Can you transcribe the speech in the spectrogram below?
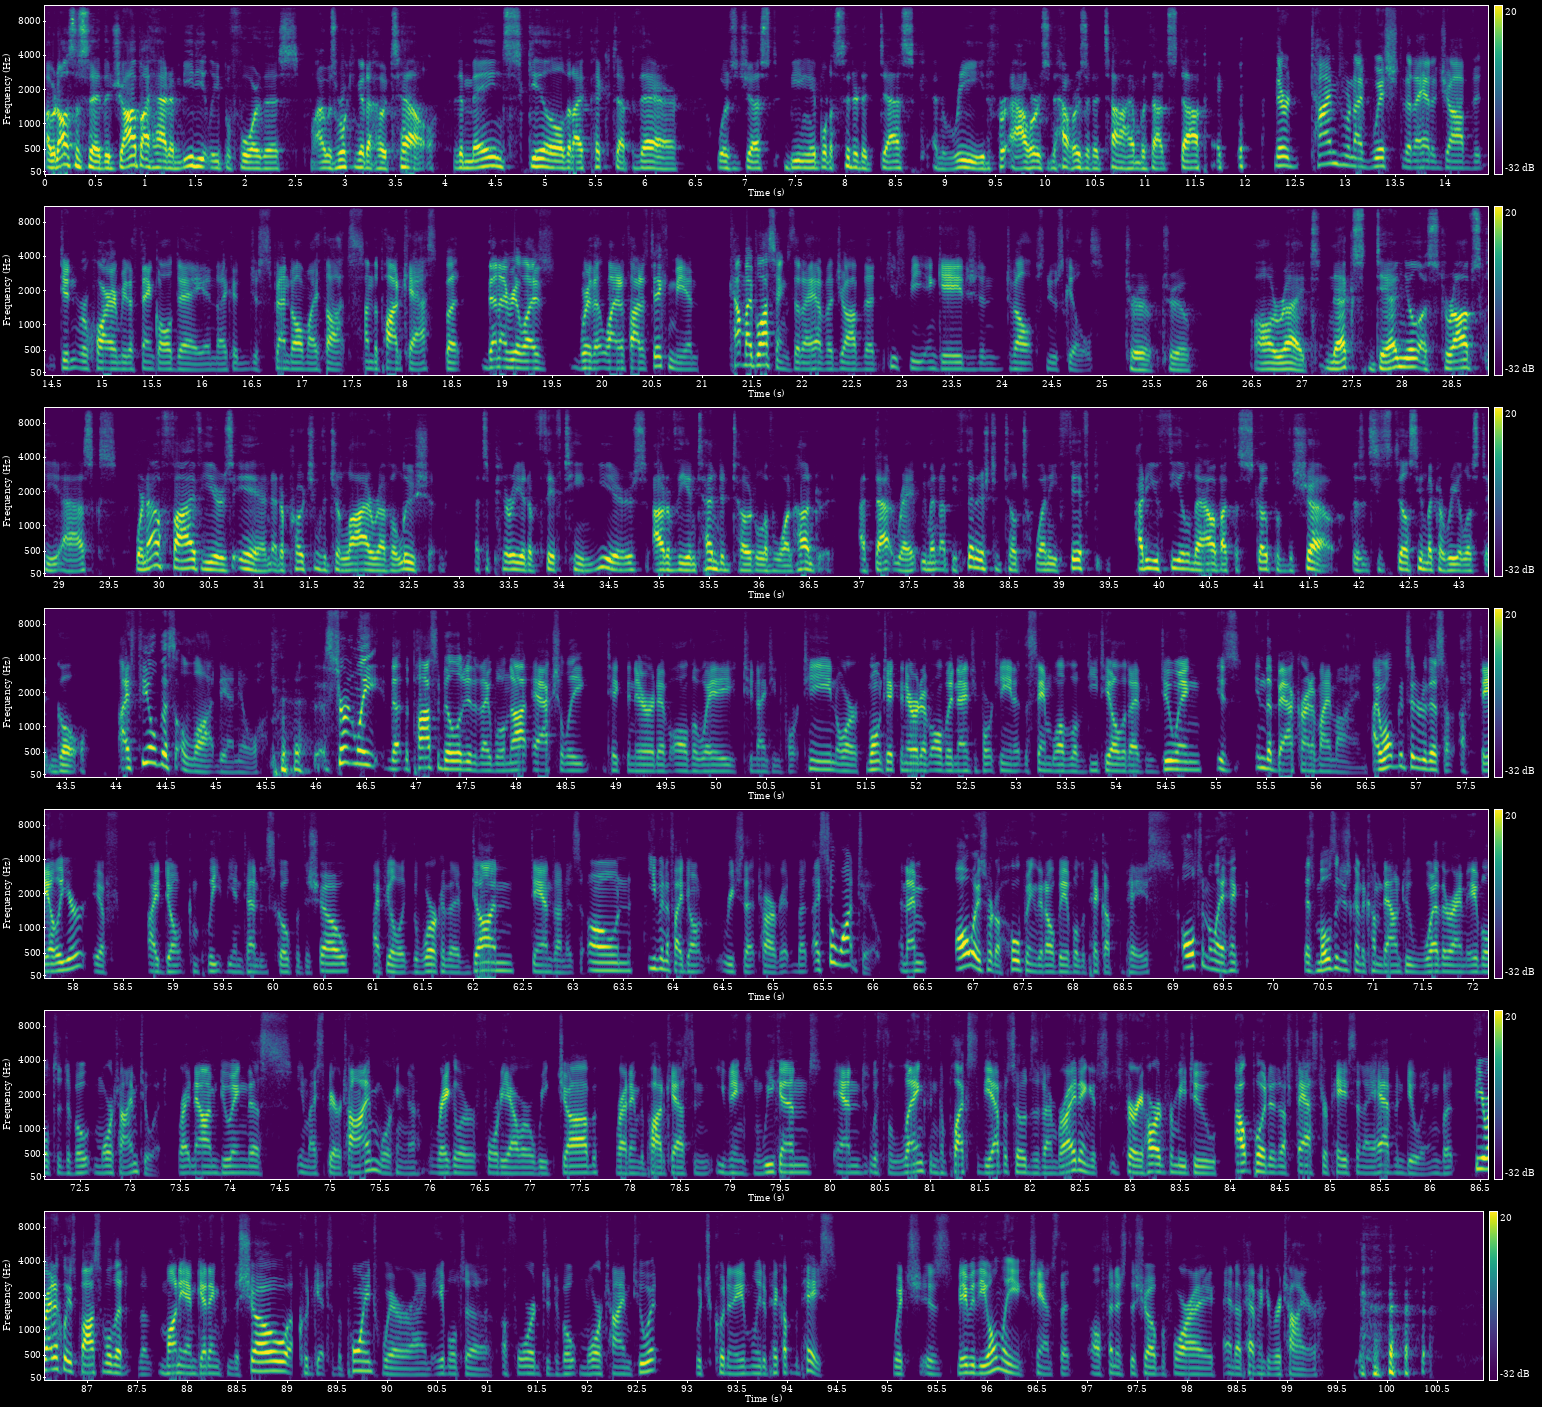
I would also say the job I had immediately before this, I was working at a hotel. The main skill that I picked up there was just being able to sit at a desk and read for hours and hours at a time without stopping. there are times when I've wished that I had a job that didn't require me to think all day and I could just spend all my thoughts on the podcast. But then I realized where that line of thought is taking me and count my blessings that I have a job that keeps me engaged and develops new skills. True, true. All right. Next, Daniel Ostrovsky asks We're now five years in and approaching the July Revolution. That's a period of 15 years out of the intended total of 100. At that rate, we might not be finished until 2050. How do you feel now about the scope of the show? Does it still seem like a realistic goal? I feel this a lot, Daniel. Certainly, the, the possibility that I will not actually take the narrative all the way to 1914 or won't take the narrative all the way to 1914 at the same level of detail that I've been doing is in the background of my mind. I won't consider this a, a failure if I don't complete the intended scope of the show. I feel like the work that I've done stands on its own, even if I don't reach that target, but I still want to. And I'm always sort of hoping that I'll be able to pick up the pace. Ultimately, I think that's mostly just going to come down to whether I'm able to devote more time to it. Right now, I'm doing this in my spare time, working a regular 40 hour a week job, writing the podcast in evenings and weekends. And with the length and complexity of the episodes that I'm writing, it's, it's very hard for me to output at a faster pace than I have been doing. But theoretically, it's possible that the money I'm getting from the show could get to the point where I'm able to afford to devote more time to it, which could enable me to pick up the pace which is maybe the only chance that I'll finish the show before I end up having to retire.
